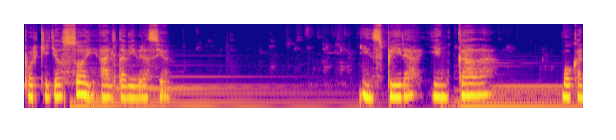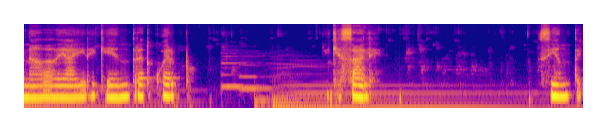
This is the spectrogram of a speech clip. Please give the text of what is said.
porque yo soy alta vibración. Inspira y en cada bocanada de aire que entra a tu cuerpo y que sale. Siente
